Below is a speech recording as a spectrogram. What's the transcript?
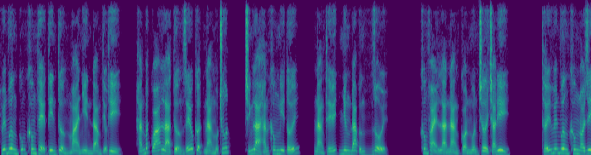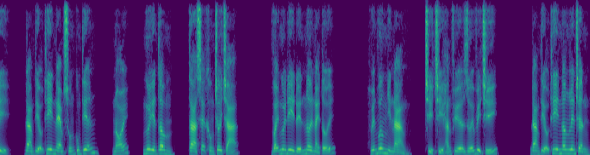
Huyên vương cũng không thể tin tưởng mà nhìn đàm tiểu thi, hắn bất quá là tưởng dễ cợt nàng một chút, chính là hắn không nghĩ tới, nàng thế nhưng đáp ứng rồi. Không phải là nàng còn muốn chơi trá đi. Thấy huyên vương không nói gì, đàm tiểu thi ném xuống cung tiễn, nói, ngươi yên tâm, ta sẽ không chơi trá. Vậy ngươi đi đến nơi này tới. Huyễn vương nhìn nàng, chỉ chỉ hắn phía dưới vị trí. Đàm tiểu thi nâng lên chân,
